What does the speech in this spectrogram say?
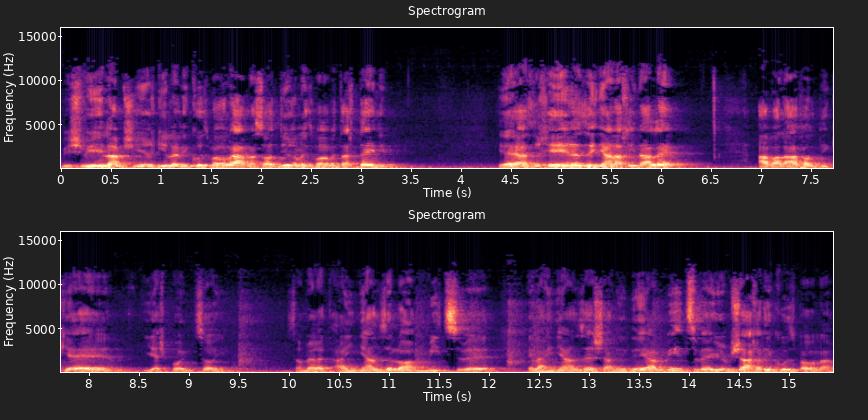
בשביל להמשיך גיל הליכוז בעולם, לעשות דיר לסבור בתחתינים. Yeah, אז לחייר זה עניין הכי נעלה. אבל אף על פי כן, יש פה אמצעי. זאת אומרת, העניין זה לא המצווה, אלא העניין זה שעל ידי המצווה יומשך הליכוז בעולם.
